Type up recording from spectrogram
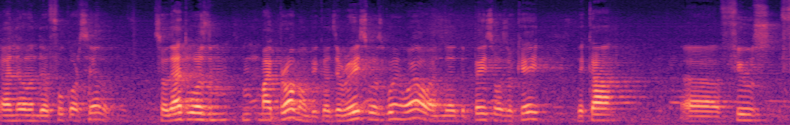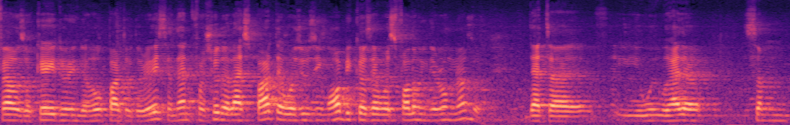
and on the full course. So that was my problem because the race was going well and the, the pace was okay. The car uh, feels felt okay during the whole part of the race, and then for sure the last part I was using more because I was following the wrong number. That uh, we, had uh, some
